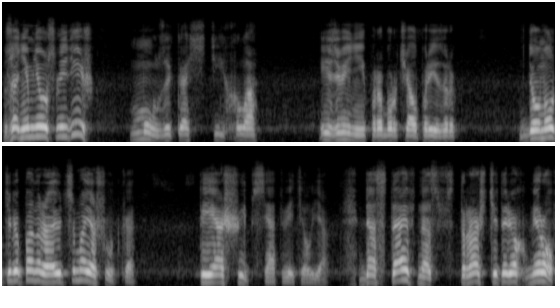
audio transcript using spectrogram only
«За ним не уследишь!» Музыка стихла. «Извини», — пробурчал призрак. «Думал, тебе понравится моя шутка». «Ты ошибся», — ответил я. «Доставь нас в страж четырех миров».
